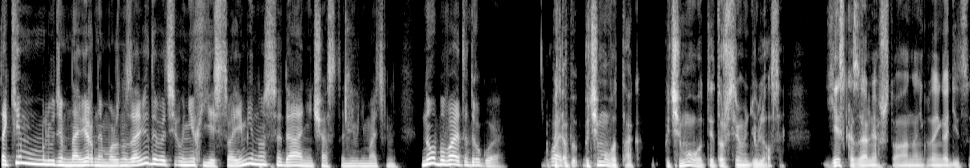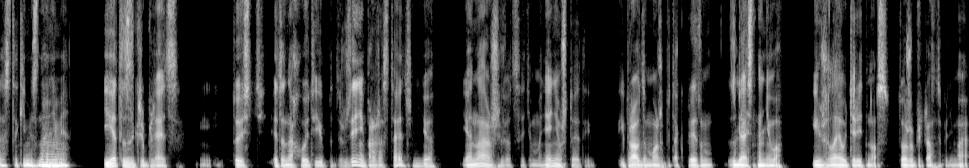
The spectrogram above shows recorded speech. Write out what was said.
Таким людям, наверное, можно завидовать. У них есть свои минусы, да, они часто невнимательны. Но бывает и другое. Бывает- А п- почему вот так? Почему вот я тоже все время удивлялся. Ей сказали, что она никуда не годится с такими знаниями, Мгм. и это закрепляется. То есть это находит ее подтверждение, прорастает в нее, и она живет с этим мнением, что это и, правда может быть так, при этом злясь на него и желая утереть нос. Тоже прекрасно понимаю.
